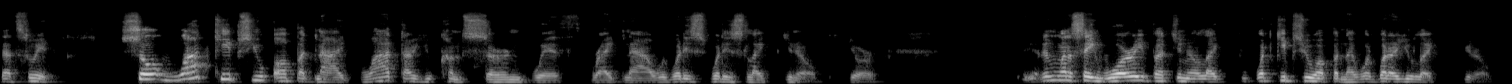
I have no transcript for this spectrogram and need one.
that's sweet. So, what keeps you up at night? What are you concerned with right now? What is what is like you know your I didn't want to say worry, but you know, like what keeps you up at night? What what are you like, you know,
